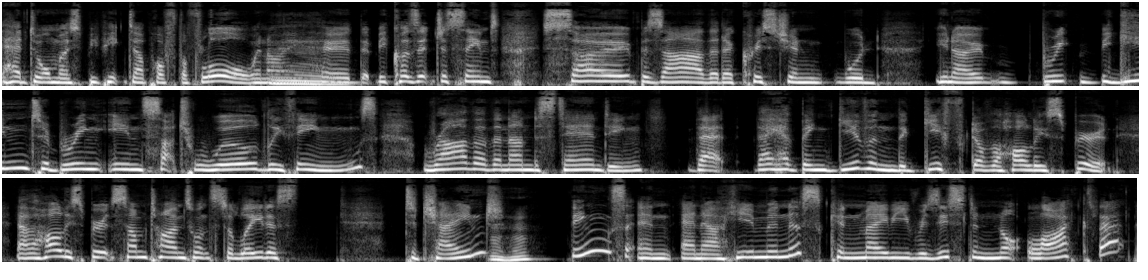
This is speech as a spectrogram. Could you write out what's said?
had to almost be picked up off the floor when I hmm. heard that because it just seems so bizarre that a Christian would, you know, br- begin to bring in such worldly things rather than understanding that they have been given the gift of the Holy Spirit. Now, the Holy Spirit sometimes wants to lead us to change things and, and our humanness can maybe resist and not like that.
